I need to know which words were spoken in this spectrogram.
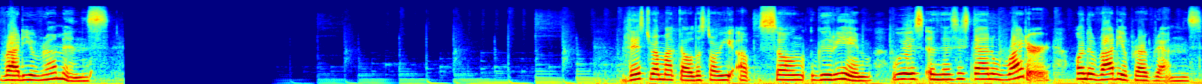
Radio Romance. This drama tells the story of Song Gurim, who is an assistant writer on the radio programs.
